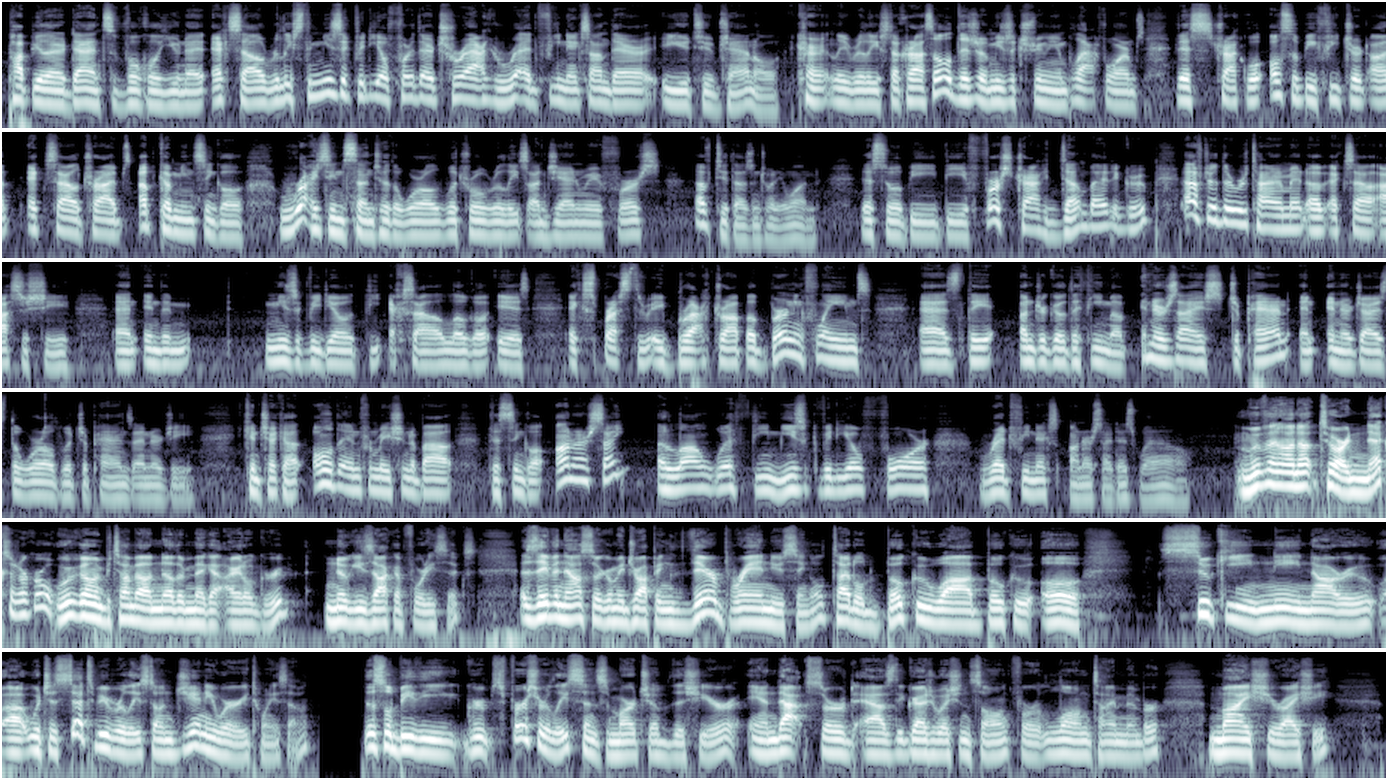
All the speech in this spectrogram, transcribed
popular dance vocal unit EXILE released the music video for their track Red Phoenix on their YouTube channel. Currently released across all digital music streaming platforms, this track will also be featured on EXILE Tribe's upcoming single Rising Sun to the World, which will release on January 1st of 2021. This will be the first track done by the group after the retirement of EXILE Atsushi and in the music video, the Exile logo is expressed through a backdrop of burning flames as they undergo the theme of energize Japan and energize the world with Japan's energy. You can check out all the information about the single on our site, along with the music video for Red Phoenix on our site as well. Moving on up to our next article, we're going to be talking about another mega idol group, Nogizaka 46, as they've announced they're going to be dropping their brand new single titled Boku wa Boku o Suki ni Naru, uh, which is set to be released on January 27th. This will be the group's first release since March of this year, and that served as the graduation song for longtime member Mai Shiraishi.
